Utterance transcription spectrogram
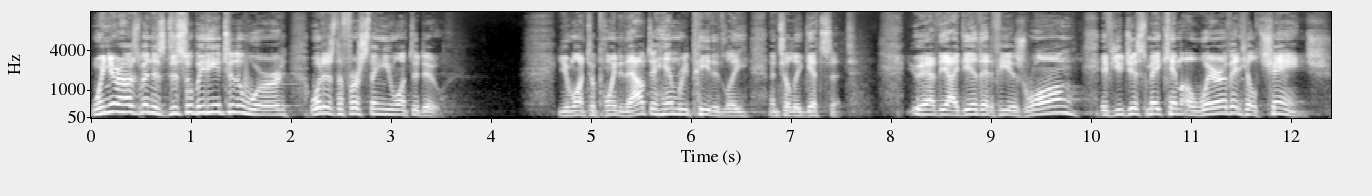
When your husband is disobedient to the word, what is the first thing you want to do? You want to point it out to him repeatedly until he gets it. You have the idea that if he is wrong, if you just make him aware of it, he'll change.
